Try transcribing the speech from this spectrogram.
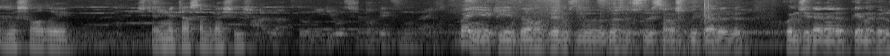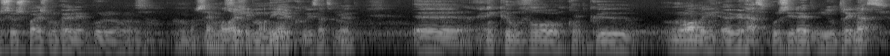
Eu só aldeia. É um momento a Samurai X. Bem, aqui então vemos o Deus da Destruição a explicar quando Jiran era pequena ver os seus pais morrerem por um, Um ser maléfico, demoníaco, exatamente, eh, em que levou com que um homem agarrasse por Jiran e o treinasse,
